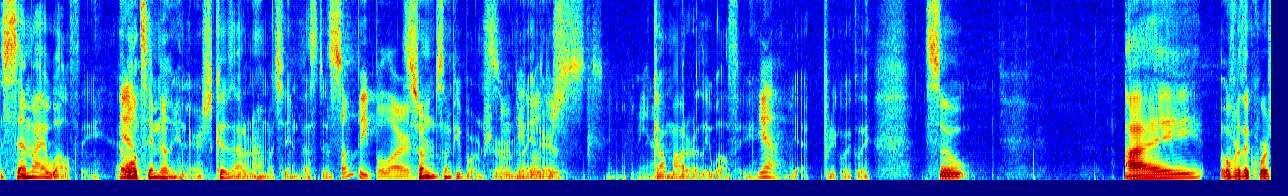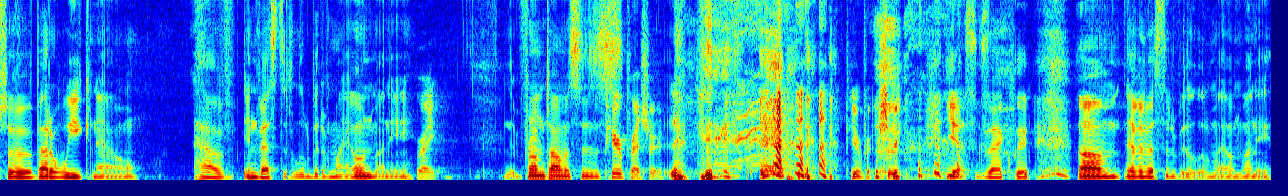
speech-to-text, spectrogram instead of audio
semi wealthy. I won't say millionaires because I don't know how much they invested. some people are Some some people I'm sure are millionaires. just know, got moderately wealthy. yeah Yeah, pretty quickly. So I over the course of about a week now have invested a little bit of my own money right from Tomas's peer pressure. peer pressure. yes, exactly. Um, have invested a bit, a little of my own money,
